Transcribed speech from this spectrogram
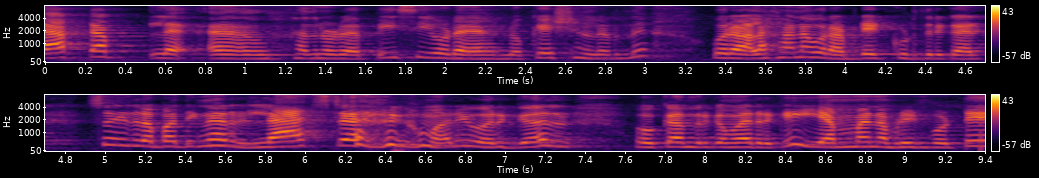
லேப்டாப்பில் அதனோட பிசியோட லொக்கேஷன்லேருந்து ஒரு அழகான ஒரு அப்டேட் கொடுத்துருக்காரு. ஸோ இதில் பார்த்தீங்கன்னா ரிலாக்ஸ்டாக இருக்க மாதிரி ஒரு கேர்ள் உட்காந்துருக்க மாதிரி இருக்குது எம்என் அப்படின்னு போட்டு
